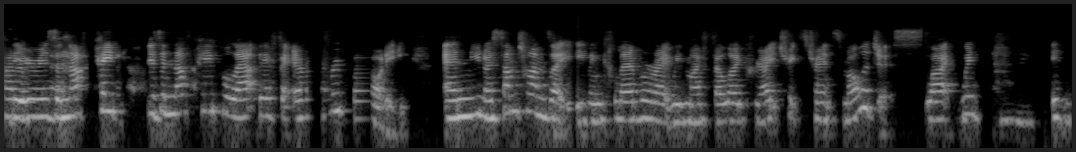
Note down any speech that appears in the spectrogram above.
There is enough people. There's enough people out there for everybody, and you know sometimes i even collaborate with my fellow creatrix transformologists. Like when mm-hmm. it,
